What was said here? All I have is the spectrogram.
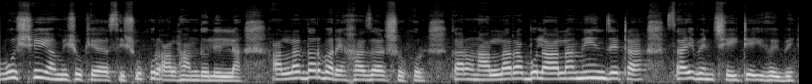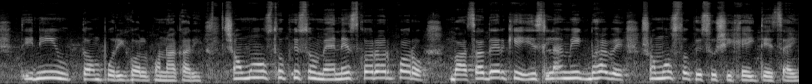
অবশ্যই আমি সুখে আছি। শুকুর, আলহামদুলিল্লাহ। আল্লাহর দরবারে হাজার শুকুর। কারণ আল্লাহ রাবুল আলামিন যেটা চাইবেন সেইটাই হইবে। তিনিই উত্তম পরিকল্পনাকারী। সমস্ত কিছু ম্যানেজ করার পরও বাচ্চাদেরকে ইসলামিকভাবে সমস্ত কিছু শিখাইতে চাই।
